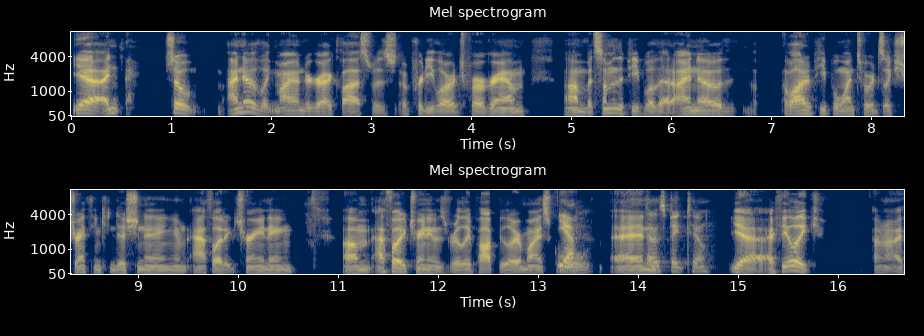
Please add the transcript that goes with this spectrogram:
Yeah i so i know like my undergrad class was a pretty large program um, but some of the people that i know a lot of people went towards like strength and conditioning and athletic training. Um, athletic training was really popular at my school, yeah, and that was big too. Yeah, I feel like I don't know. I,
